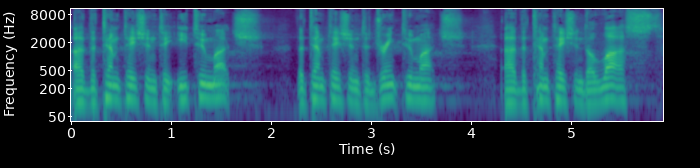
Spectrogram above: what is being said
uh, the temptation to eat too much, the temptation to drink too much, uh, the temptation to lust,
